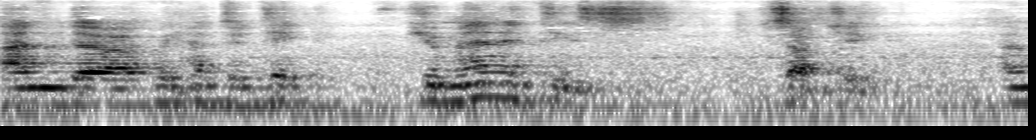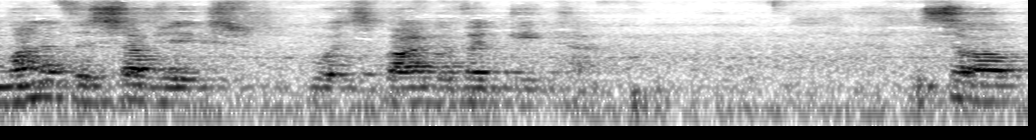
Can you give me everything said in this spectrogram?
and uh, we had to take humanities subject, and one of the subjects was Bhagavad Gita. So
